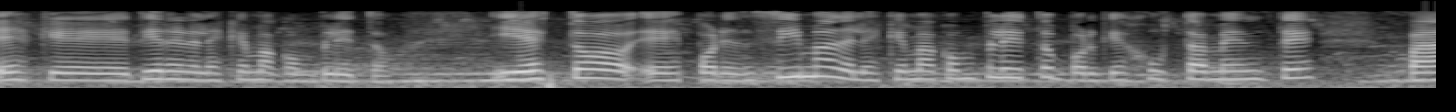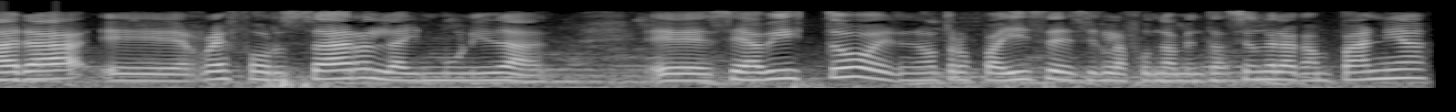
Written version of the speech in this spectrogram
es que tienen el esquema completo. Y esto es por encima del esquema completo porque es justamente para eh, reforzar la inmunidad. Eh, se ha visto en otros países, es decir, la fundamentación de la campaña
